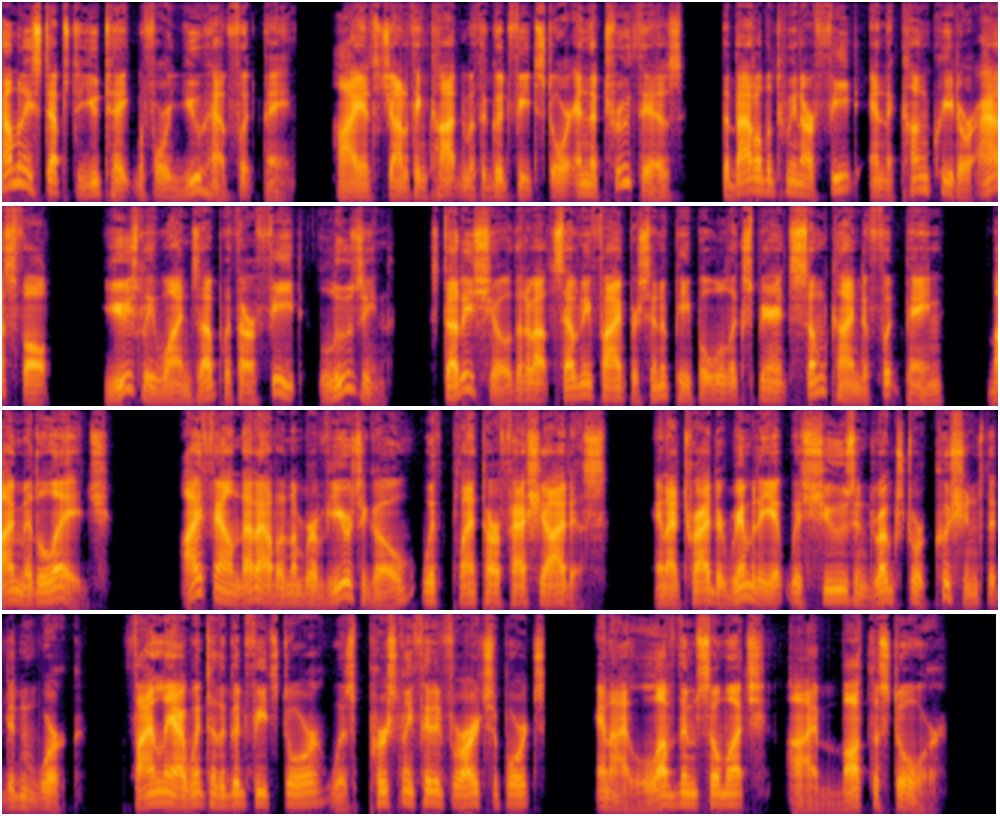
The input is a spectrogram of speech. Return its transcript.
How many steps do you take before you have foot pain? Hi, it's Jonathan Cotton with the Good Feet Store, and the truth is, the battle between our feet and the concrete or asphalt usually winds up with our feet losing. Studies show that about 75% of people will experience some kind of foot pain by middle age. I found that out a number of years ago with plantar fasciitis, and I tried to remedy it with shoes and drugstore cushions that didn't work. Finally, I went to the Good Feet store, was personally fitted for arch supports, and I loved them so much, I bought the store.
